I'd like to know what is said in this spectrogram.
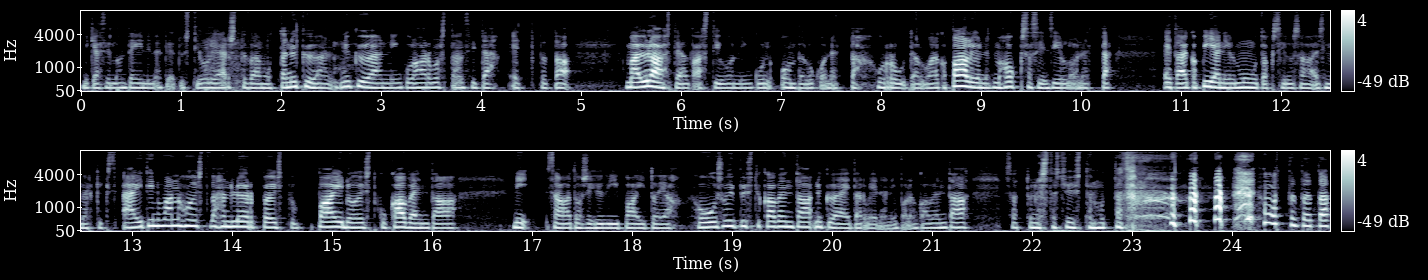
mikä silloin teininä tietysti oli ärsyttävää, mutta nykyään, nykyään niin kuin arvostan sitä, että tota, mä yläasteelta asti olen niin kuin ompelukonetta hurruutellut aika paljon, että mä hoksasin silloin, että, että aika pienillä muutoksilla saa esimerkiksi äitin vanhoista vähän lörpöistä paidoista, kun kaventaa, niin saa tosi hyviä paitoja. Housui pysty kaventaa, nykyään ei tarvitse enää niin paljon kaventaa sattuneesta syystä, mutta, mutta, tota,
